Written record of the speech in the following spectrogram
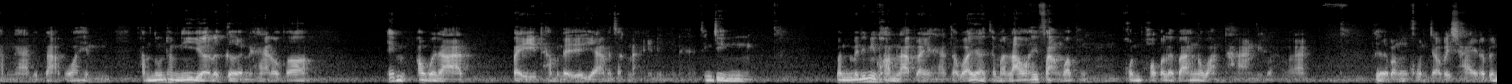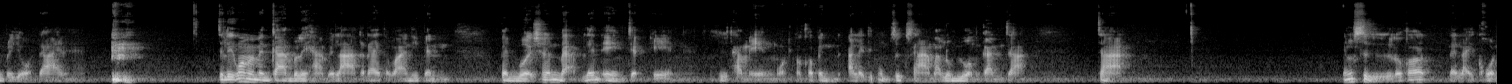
ทำงานหรือเปล่าเพราะว่าเห็นทำนู่นทำนี่เยอะเหลือเกินนะฮะแล้วก็เอ๊ะเอาเวลาไปทำอะไรเยอะแยะมาจากไหนอะไรอย่างเงี้ยนะฮะจริง ๆ มันไม่ได้มีความลับอะไรฮะแต่ว่าอยากจะมาเล่าให้ฟังว่าผมค้นพบอะไรบ้างระหว่างทางดีกว่าว่าเผื่อบางคนจะเอาไปใช้แล้วเป็นประโยชน์ได้นะฮะ จะเรียกว่ามันเป็นการบริหารเวลาก็ได้แต่ว่าอันนี้เป็นเป็นเวอร์ชันแบบเล่นเองเจ็บเองก็คือทำเองหมด แล้วก็เป็นอะไรที่ผมศึกษามารวมๆกันจากจากหนังสือแล้วก็หลาย ๆ คน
